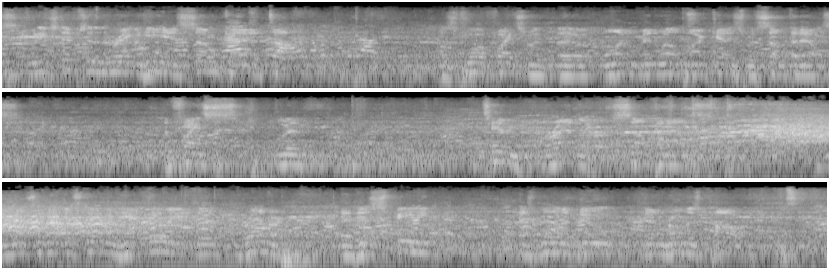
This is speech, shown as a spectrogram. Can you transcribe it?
is, when he steps into the ring, he is some kind of tough. Those four fights with uh, Juan Manuel Marquez was something else. The fights with Tim Bradley, something else. And he wants to make a statement here early to Broner that his speed has more to do than Broner's power.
